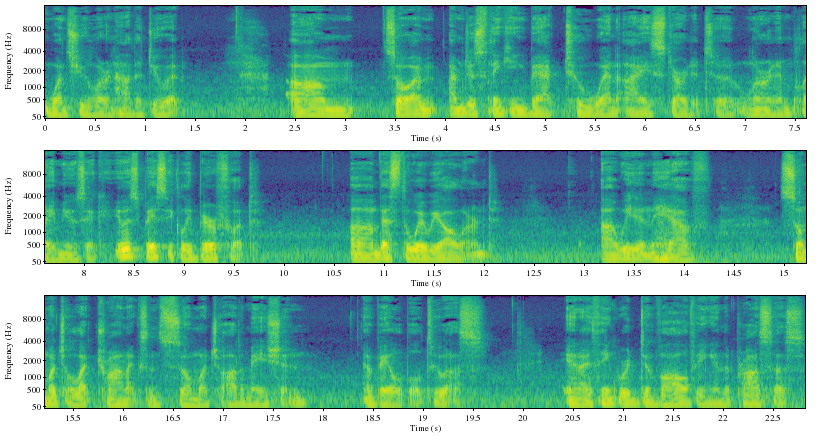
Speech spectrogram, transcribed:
once you learn how to do it. Um, so I'm I'm just thinking back to when I started to learn and play music. It was basically barefoot. Um, that's the way we all learned. Uh, we didn't have so much electronics and so much automation available to us. And I think we're devolving in the process,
